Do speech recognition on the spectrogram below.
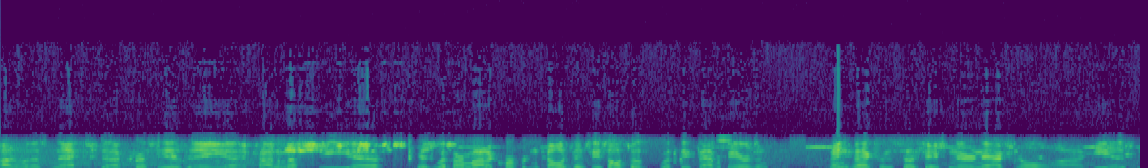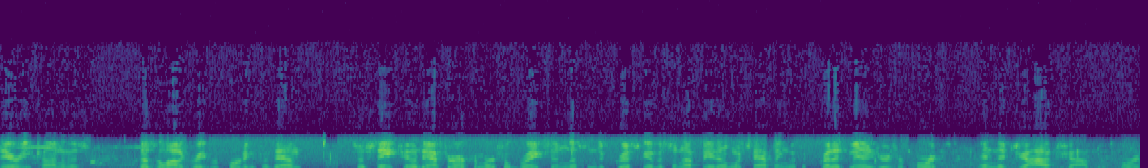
on with us next. Uh, Chris is a uh, economist. He uh, is with Armada Corporate Intelligence. He's also with the Fabricators and Manufacturers Association International. Uh, he is their economist. Does a lot of great reporting for them. So stay tuned after our commercial breaks and listen to Chris give us an update on what's happening with the credit managers report and the job shop report.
